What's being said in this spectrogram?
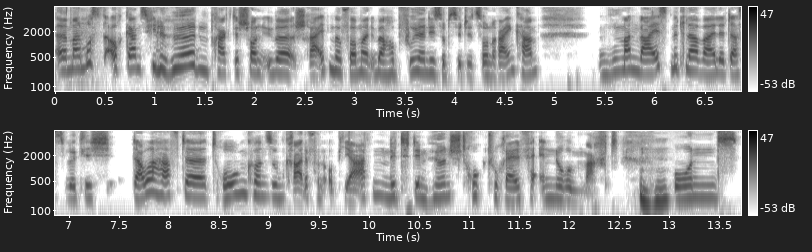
Äh, man musste auch ganz viele Hürden praktisch schon überschreiten, bevor man überhaupt früher in die Substitution reinkam. Man weiß mittlerweile, dass wirklich dauerhafter Drogenkonsum gerade von Opiaten mit dem Hirn strukturell Veränderungen macht. Mhm. Und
